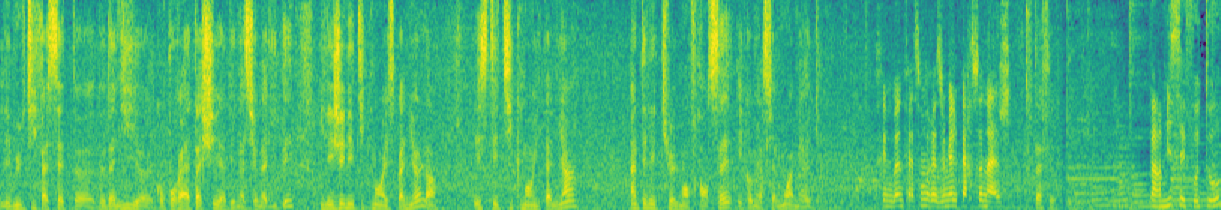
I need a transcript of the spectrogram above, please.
les multifacettes de Dali qu'on pourrait attacher à des nationalités. Il est génétiquement espagnol, esthétiquement italien, intellectuellement français et commercialement américain. C'est une bonne façon de résumer le personnage. Tout à fait. Parmi ces photos,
